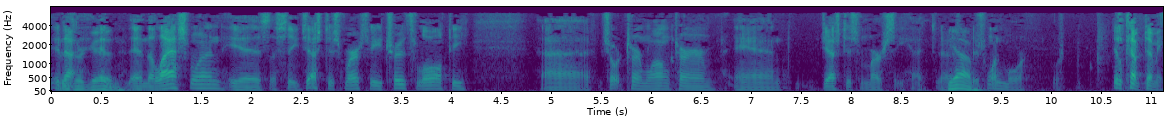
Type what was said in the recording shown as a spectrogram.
those are good. And, and, the last one is let's see, justice, mercy, truth, loyalty, uh, short term, long term, and justice and mercy. Uh, yeah. There's one more. It'll come to me.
